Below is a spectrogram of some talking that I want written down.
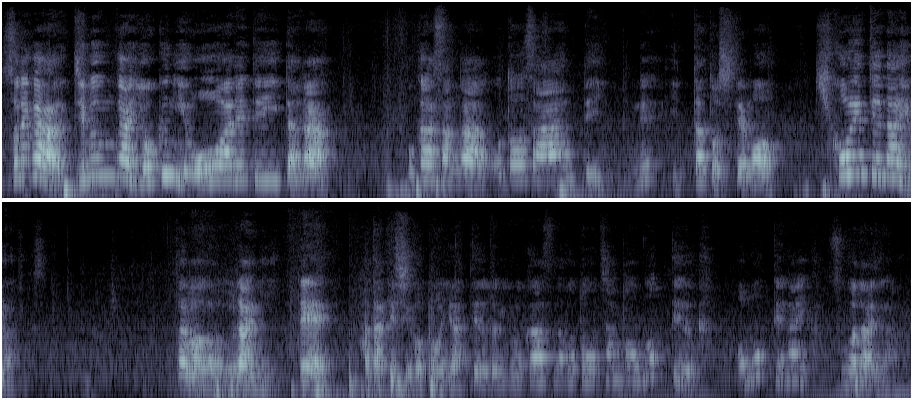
それが自分が欲に覆われていたらお母さんが「お父さん」って、ね、言ったとしても聞こえてないわけです。例えば裏に行って畑仕事をやってる時にお母さんのことをちゃんと思ってるか思ってないかそこが大事なわけ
